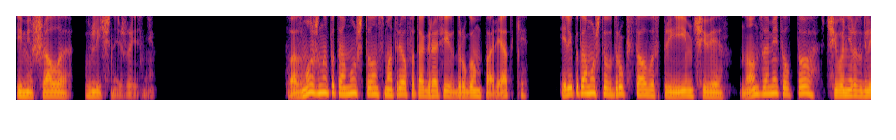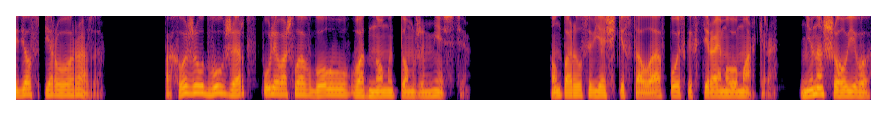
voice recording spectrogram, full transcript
и мешало в личной жизни. Возможно, потому что он смотрел фотографии в другом порядке, или потому что вдруг стал восприимчивее, но он заметил то, чего не разглядел с первого раза. Похоже, у двух жертв пуля вошла в голову в одном и том же месте. Он порылся в ящике стола в поисках стираемого маркера. Не нашел его,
